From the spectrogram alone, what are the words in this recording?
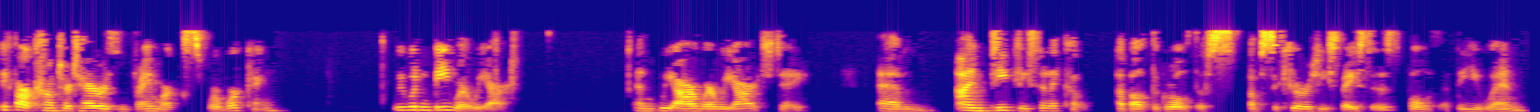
If our counterterrorism frameworks were working, we wouldn't be where we are. And we are where we are today. Um, I'm deeply cynical about the growth of, of security spaces, both at the UN,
